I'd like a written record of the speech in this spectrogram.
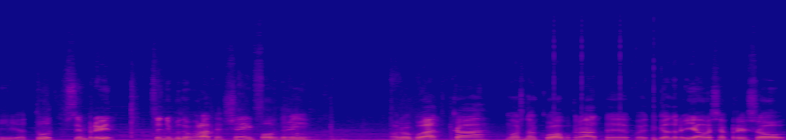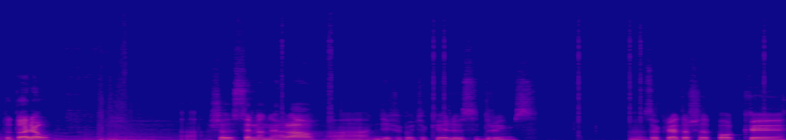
І я тут. Всім привіт! Сьогодні будемо грати Shape of Dreams. Роглетка, можна кооп грати, together. Я лише прийшов туторіал. Ще сильно не грав. Difficult okay, Lucid Dreams. Закрито ще поки.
